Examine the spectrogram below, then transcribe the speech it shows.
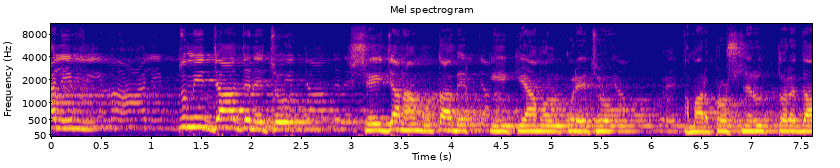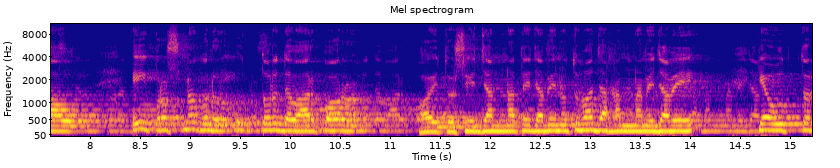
আলিম? তুমি যা জেনেছ, সেই জানা মোতাবেক কি কি আমল করেছ? আমার প্রশ্নের উত্তর দাও। এই প্রশ্নগুলোর উত্তর দেওয়ার পর হয়তো সে জান্নাতে যাবে নতুবা জাহান নামে যাবে। কেউ উত্তর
